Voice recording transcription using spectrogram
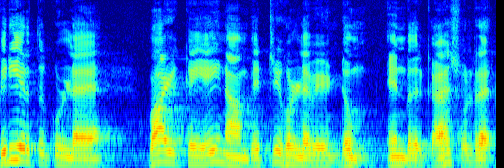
பிரியறதுக்குள்ள வாழ்க்கையை நாம் வெற்றி கொள்ள வேண்டும் என்பதற்காக சொல்கிறார்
